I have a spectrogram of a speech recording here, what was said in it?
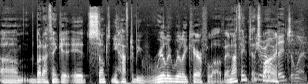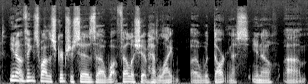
um, but I think it, it's something you have to be really, really careful of. And I think that's why, vigilant. you know, I think it's why the scripture says, uh, "What fellowship had light uh, with darkness?" You know, um,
